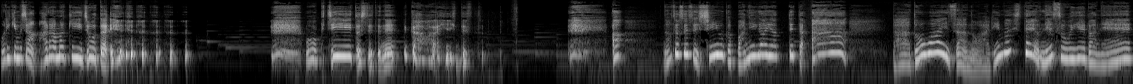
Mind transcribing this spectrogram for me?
森キムちゃん、腹巻き状態。もうピチーとしててね、かわいいです。直田先生、親友がバニがやってた。ああ、バドワイザーのありましたよね、そういえばね。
